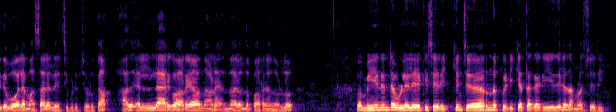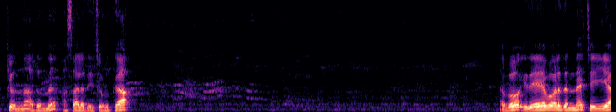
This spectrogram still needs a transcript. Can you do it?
ഇതുപോലെ മസാല തേച്ച് പിടിപ്പിച്ച് കൊടുക്കാം. അത് എല്ലാവർക്കും അറിയാവുന്നതാണ് എന്നാലൊന്ന് പറഞ്ഞെന്നുള്ളൂ. അപ്പോൾ മീനിന്റെ ഉള്ളിലേക്ക് ശരിക്കും ചേർന്ന് പിടിക്കത്തക്ക രീതിയിൽ നമ്മൾ ശരിക്കും അതൊന്ന് മസാല തേച്ച് കൊടുക്കുക. അപ്പോൾ ഇതേപോലെ തന്നെ ചെയ്യുക.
